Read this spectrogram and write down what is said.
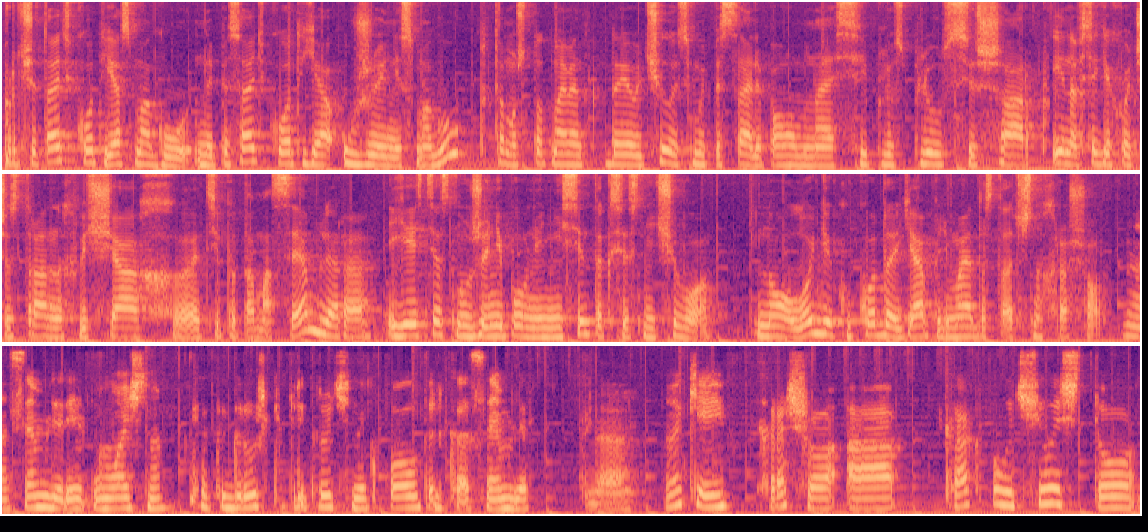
прочитать код я смогу. Написать код я уже не смогу, потому что в тот момент, когда я училась, мы писали, по-моему, на C++, C-Sharp и на всяких очень странных вещах, э, типа там ассемблера. Я, естественно, уже не помню ни синтаксис, ничего. Но логику кода я понимаю достаточно хорошо. На ассемблере это мощно. Как игрушки прикручены к полу, только ассемблер. Да. Окей, хорошо. А как получилось, что...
